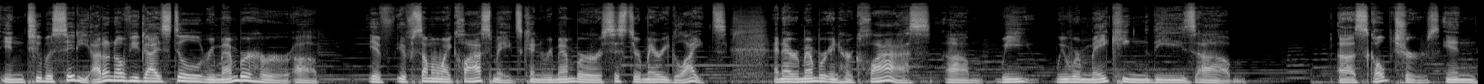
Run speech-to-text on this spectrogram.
in Tuba City. I don't know if you guys still remember her. Uh, if if some of my classmates can remember Sister Mary Glights, and I remember in her class, um, we we were making these um, uh, sculptures in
